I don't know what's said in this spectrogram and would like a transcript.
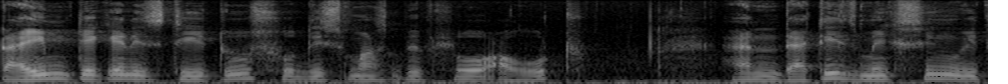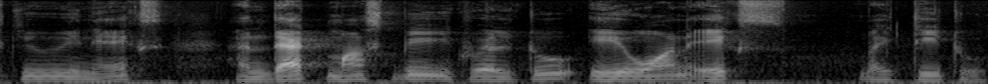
time taken is T 2. So, this must be flow out and that is mixing with q in x and that must be equal to a 1 x by t 2.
